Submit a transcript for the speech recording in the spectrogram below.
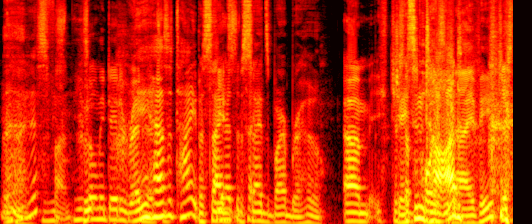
that is fun. He's only dated redheads. he has a type. Besides, has a type. besides Barbara, who? Um, just Jason a, Todd? Ivy. just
